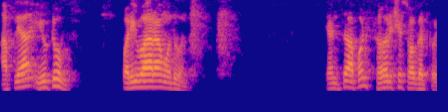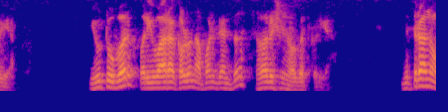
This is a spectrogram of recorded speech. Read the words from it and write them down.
आपल्या यूट्यूब परिवारामधून त्यांचं आपण सहर्ष स्वागत करूया. यूट्यूबर परिवाराकडून आपण त्यांचं सहर्ष स्वागत करूया. मित्रांनो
